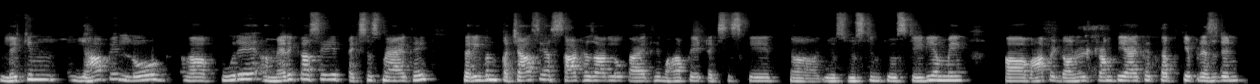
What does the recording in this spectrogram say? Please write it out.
लेकिन यहाँ पे लोग पूरे अमेरिका से टेक्सास में आए थे। करीबन पचास या साठ हज़ार लोग आए थे वहाँ पे टेक्सास के ह्यूस्टन के स्टेडियम में। वहाँ पे डोनाल्ड ट्रंप भी आए थे तब के प्रेसिडेंट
